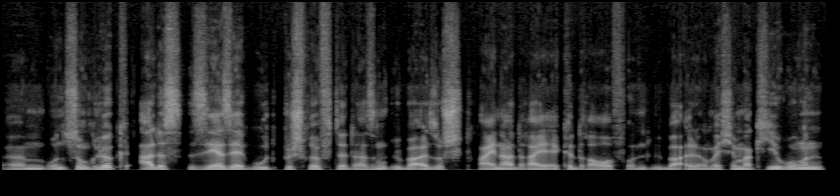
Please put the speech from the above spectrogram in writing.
Ähm, und zum Glück alles sehr, sehr gut beschriftet. Da sind überall so Streiner-Dreiecke drauf und überall irgendwelche Markierungen.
